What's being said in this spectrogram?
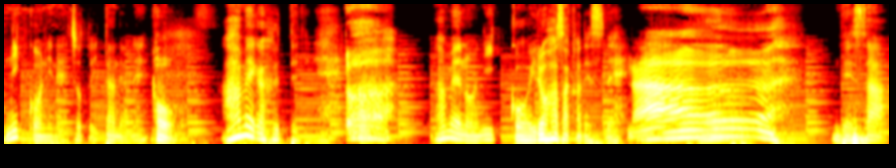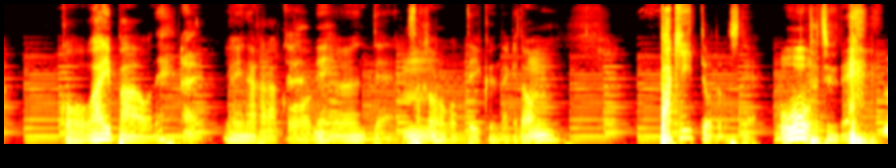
日光にねちょっと行ったんだよね。雨が降っててね。あ雨の日光いろは坂ですね。あ。なあでさこうワイパーをねはい。やりながらこうブねーンってうん。坂を登っていくんだけど、うん。バキッって音がして途中で。う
